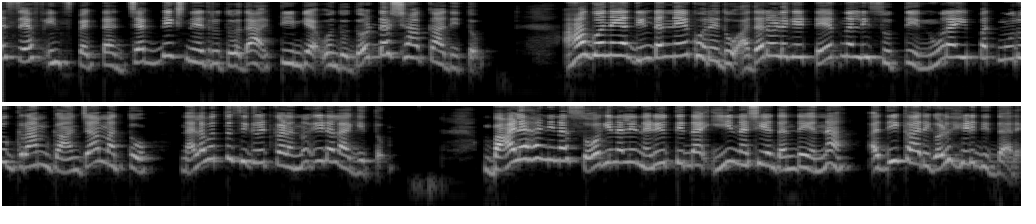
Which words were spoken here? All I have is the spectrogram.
S F inspector Jagadish ನೇತೃತ್ವದ ಟೀಮ್ಗೆ ಒಂದು ದೊಡ್ಡ ಶಾಕ್ ಆದಿತ್ತು. ಆ ಗೊನೆಯ ದಿಂಡನ್ನೇ ಕೊರೆದು ಅದರೊಳಗೆ ಟೇಪ್ನಲ್ಲಿ ಸುತ್ತಿ ನೂರ ಇಪ್ಪತ್ತ್ಮೂರು ಗ್ರಾಂ ಗಾಂಜಾ ಮತ್ತು ನಲವತ್ತು ಸಿಗರೆಟ್ಗಳನ್ನು ಇಡಲಾಗಿತ್ತು. ಬಾಳೆಹಣ್ಣಿನ ಸೋಗಿನಲ್ಲಿ ನಡೆಯುತ್ತಿದ್ದ ಈ ನಶೆಯ ದಂಧೆಯನ್ನು ಅಧಿಕಾರಿಗಳು ಹಿಡಿದಿದ್ದಾರೆ.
